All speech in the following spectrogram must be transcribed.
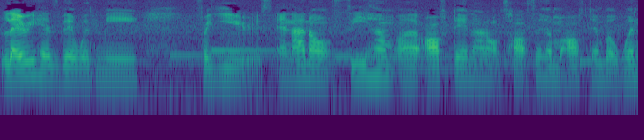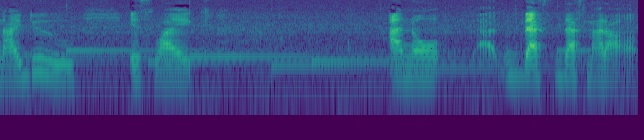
Larry has been with me for years and I don't see him uh, often. I don't talk to him often, but when I do, it's like I know uh, that's that's my dog.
